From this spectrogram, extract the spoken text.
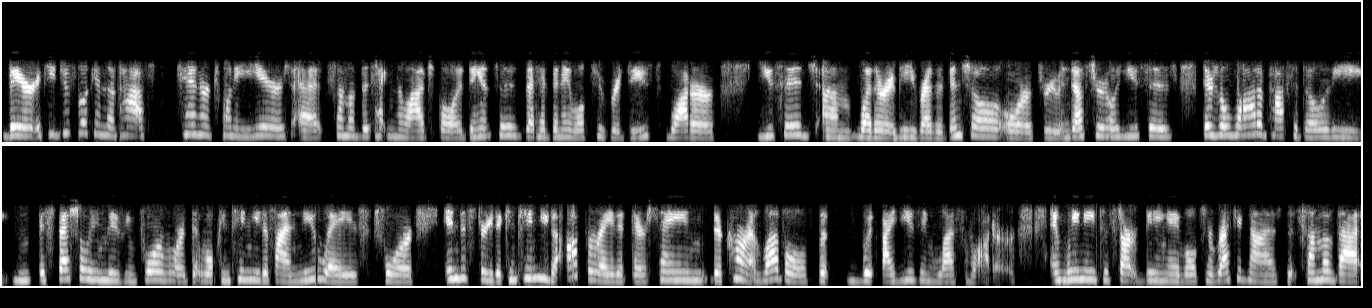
There, if you just look in the past 10 or 20 years at some of the technological advances that have been able to reduce water usage, um, whether it be residential or through industrial uses. There's a lot of possibility, especially moving forward, that we'll continue to find new ways for industry to continue to operate at their same, their current levels, but with, by using less water. And we need to start being able to recognize that some of that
